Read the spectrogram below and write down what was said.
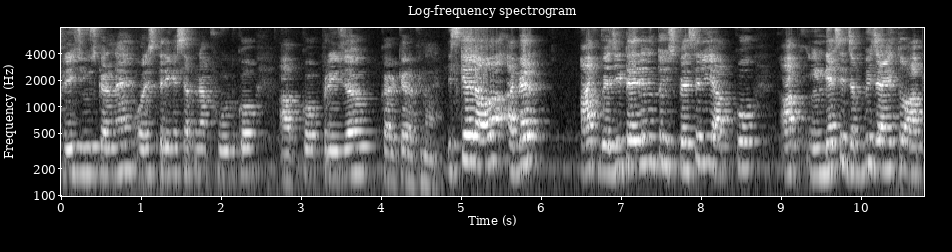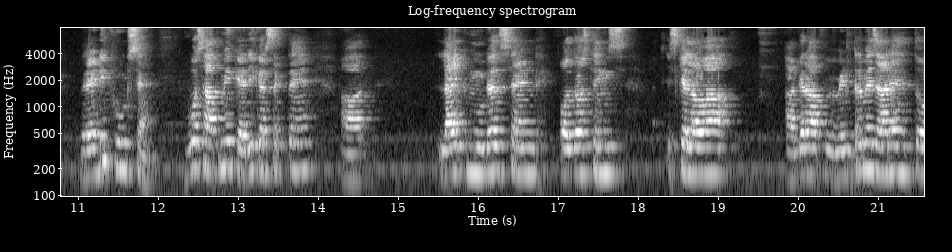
फ्रिज यूज़ करना है और इस तरीके से अपना फ़ूड को आपको प्रिजर्व करके रखना है। इसके अलावा अगर आप वेजिटेरियन हैं तो स्पेशली आपको, आप इंडिया से जब भी जाएँ तो आप रेडी फूड्स हैं, वो साथ में कैरी कर सकते हैं। Like noodles and all those things इसके अलावा अगर आप विंटर में जा रहे हैं तो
